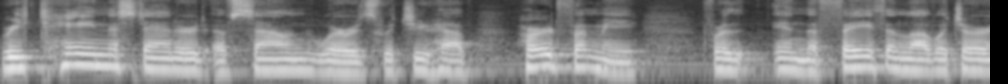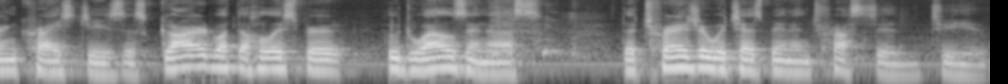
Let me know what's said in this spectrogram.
retain the standard of sound words which you have heard from me for in the faith and love which are in Christ Jesus. Guard what the Holy Spirit who dwells in us, the treasure which has been entrusted to you.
